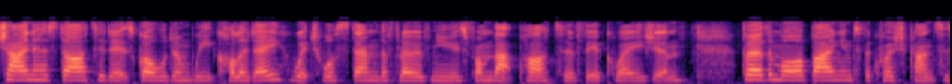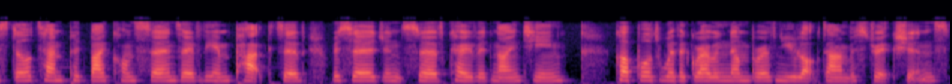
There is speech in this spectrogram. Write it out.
China has started its Golden Week holiday, which will stem the flow of news from that part of the equation. Furthermore, buying into the crush plants is still tempered by concerns over the impact of resurgence of COVID 19 coupled with a growing number of new lockdown restrictions.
